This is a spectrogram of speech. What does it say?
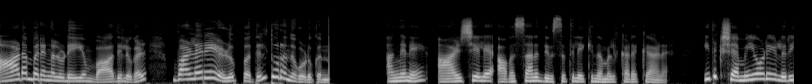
ആഡംബരങ്ങളുടെയും വാതിലുകൾ വളരെ എളുപ്പത്തിൽ തുറന്നുകൊടുക്കുന്നു അങ്ങനെ ആഴ്ചയിലെ അവസാന ദിവസത്തിലേക്ക് നമ്മൾ കടക്കുകയാണ്. ഇത് ക്ഷമയോടെയുള്ളൊരു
